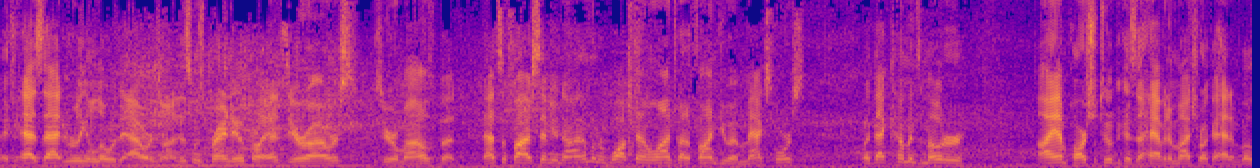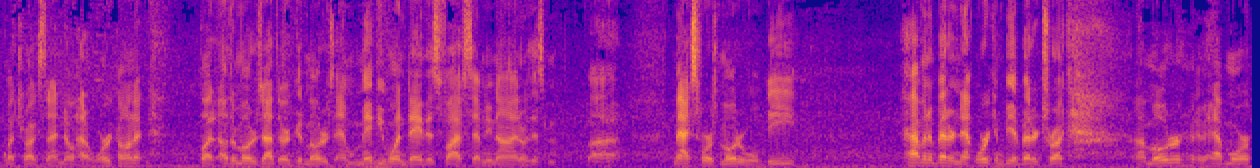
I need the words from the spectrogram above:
if it has that, you're really gonna lower the hours on it. This one's brand new, probably has zero hours, zero miles, but that's a 579. I'm gonna walk down the line, try to find you a MaxxForce. But that Cummins motor, I am partial to it because I have it in my truck. I had it in both my trucks and I know how to work on it but other motors out there are good motors and maybe one day this 579 or this uh, MaxxForce motor will be having a better network and be a better truck uh, motor and have more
